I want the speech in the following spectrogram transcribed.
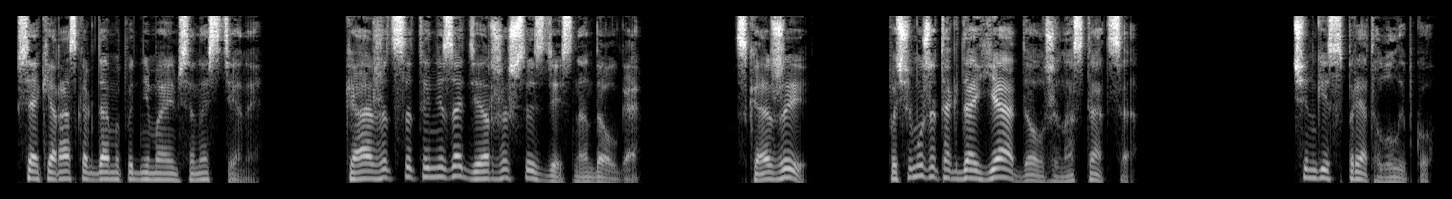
всякий раз, когда мы поднимаемся на стены. Кажется, ты не задержишься здесь надолго. Скажи, почему же тогда я должен остаться?» Чингис спрятал улыбку.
